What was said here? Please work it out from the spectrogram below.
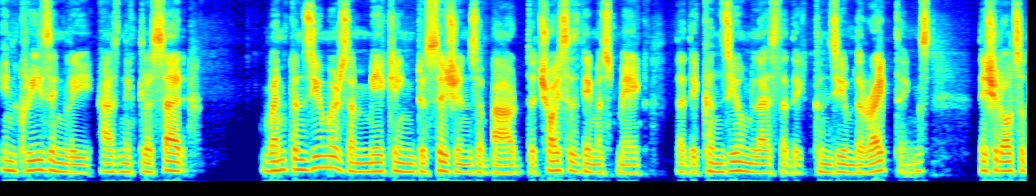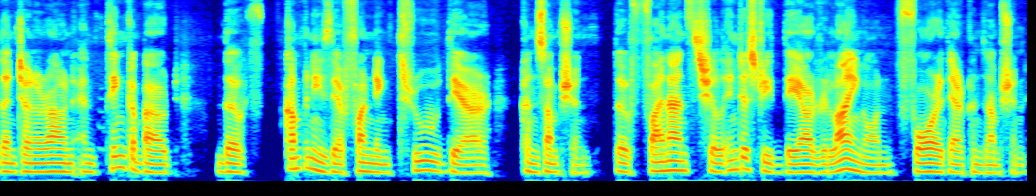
increasingly, as Niclas said, when consumers are making decisions about the choices they must make, that they consume less, that they consume the right things, they should also then turn around and think about the companies they're funding through their consumption, the financial industry they are relying on for their consumption,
